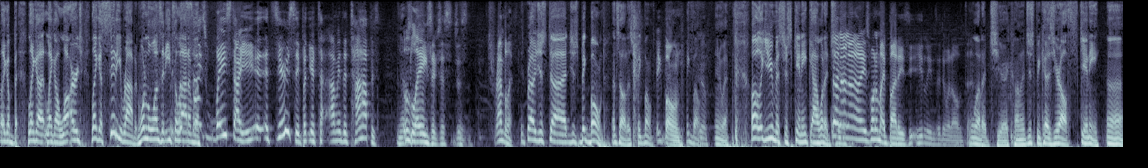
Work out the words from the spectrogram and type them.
like a like a like a large like a city robin? One of the ones that eats a lot of. Uh, size waist are you? It, it's seriously, but your. T- I mean, the top is. Those legs are just just trembling. He's probably just uh, just big boned. That's all it is. Big bone. Big bone. Big bone. Anyway. Oh, look at you, Mr. Skinny. God, what a jerk. no, no, no. He's one of my buddies. He, he leans into it all the time. What a jerk, Hunter. Just because you're all skinny. Uh,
